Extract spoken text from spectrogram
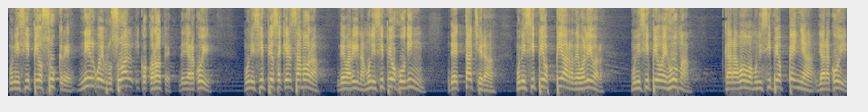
Municipio Sucre, Nirgüe, Brusual y Cocorote de Yaracuy. Municipio Ezequiel Zamora de Barina. Municipio Junín de Táchira. Municipio Piar de Bolívar. Municipio Bejuma, Carabobo. Municipio Peña, Yaracuy.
